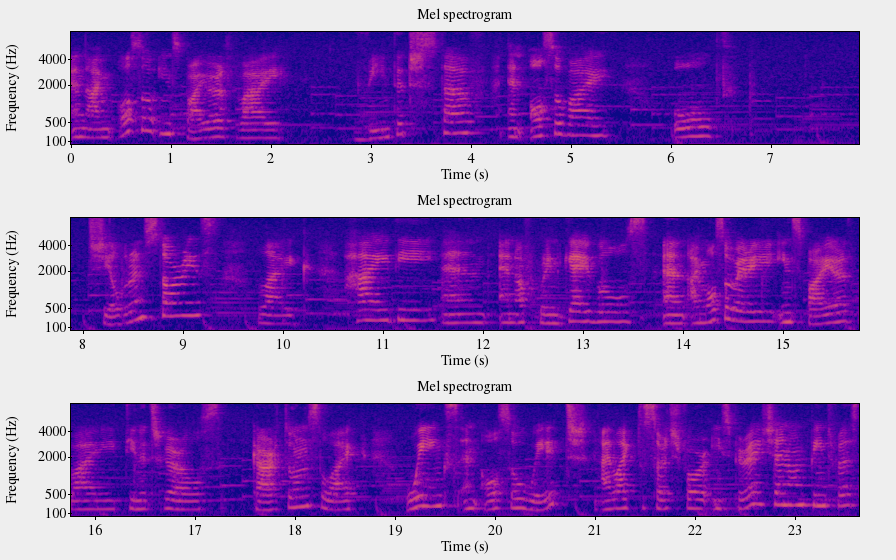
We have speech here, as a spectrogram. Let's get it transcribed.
and I'm also inspired by vintage stuff and also by old children's stories like Heidi and Anne of Green Gables and I'm also very inspired by teenage girls cartoons like Winx and also Witch. I like to search for inspiration on Pinterest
